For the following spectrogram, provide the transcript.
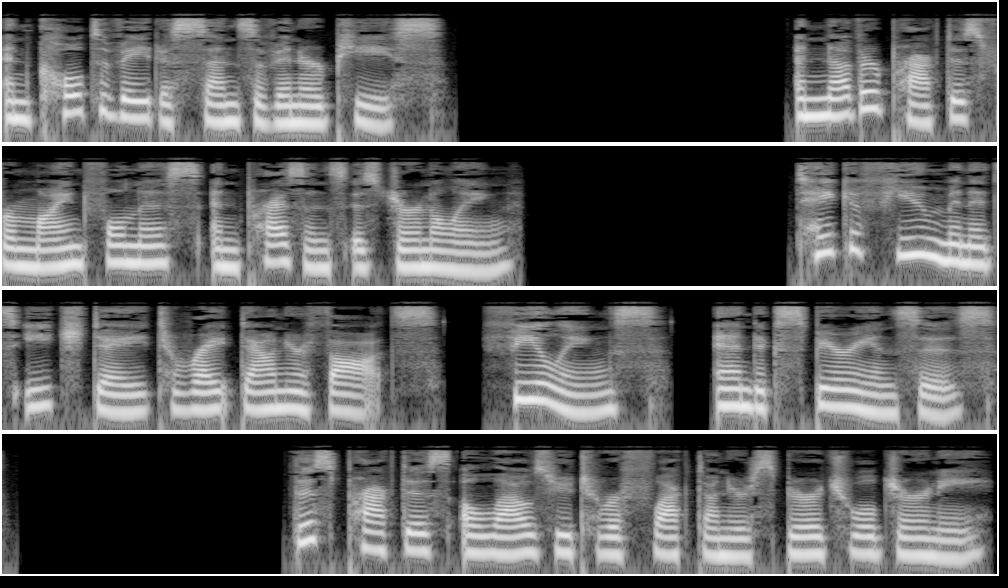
and cultivate a sense of inner peace. Another practice for mindfulness and presence is journaling. Take a few minutes each day to write down your thoughts, feelings, and experiences. This practice allows you to reflect on your spiritual journey,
